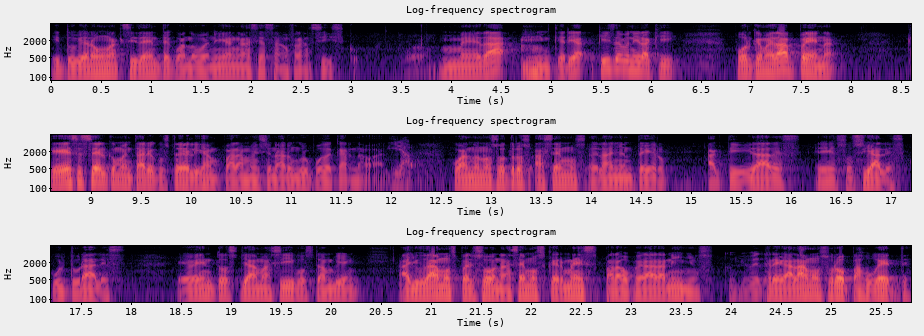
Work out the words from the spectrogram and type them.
y tuvieron un accidente cuando venían hacia San Francisco. Me da, quería, quise venir aquí porque me da pena que ese sea el comentario que ustedes elijan para mencionar un grupo de carnaval. Cuando nosotros hacemos el año entero actividades eh, sociales, culturales, eventos ya masivos también, ayudamos personas, hacemos kermés para operar a niños, regalamos ropa, juguetes,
